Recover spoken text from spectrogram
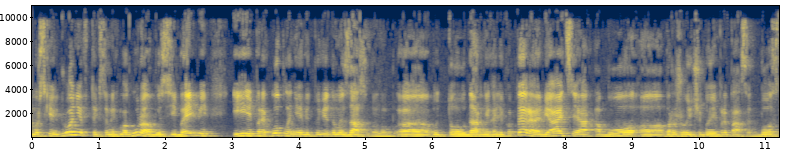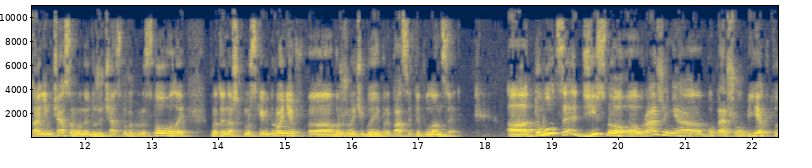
морських дронів, тих самих Магура або Сі Бейбі, і перехоплення відповідними засобами, будь то ударні гелікоптери, авіація або баражуючі боєприпаси. Бо останнім часом вони дуже часто використовували проти наших морських дронів баражуючі боєприпаси типу ланцет. А, тому це дійсно а, ураження, по-перше, об'єкту.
